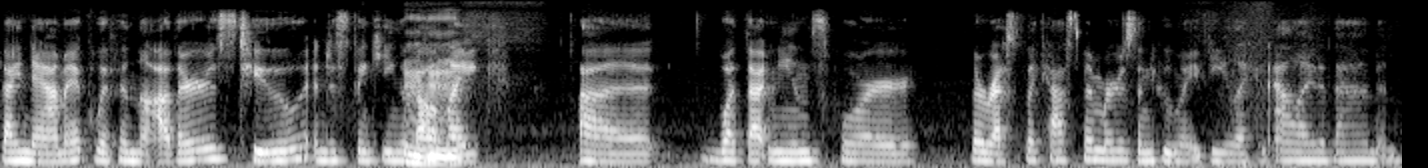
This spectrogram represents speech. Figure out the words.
dynamic within the others too, and just thinking about Mhm. like uh what that means for the rest of the cast members and who might be like an ally to them, and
